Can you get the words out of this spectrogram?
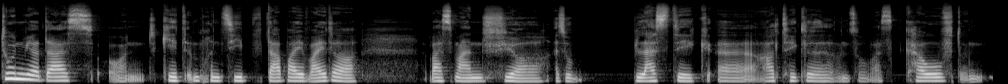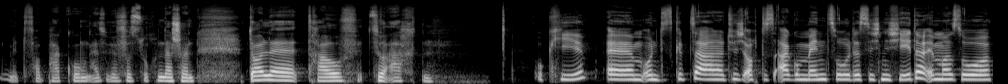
tun wir das und geht im Prinzip dabei weiter, was man für, also Plastikartikel äh, und sowas kauft und mit Verpackung. Also wir versuchen da schon dolle drauf zu achten. Okay, ähm, und es gibt da natürlich auch das Argument so, dass sich nicht jeder immer so,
